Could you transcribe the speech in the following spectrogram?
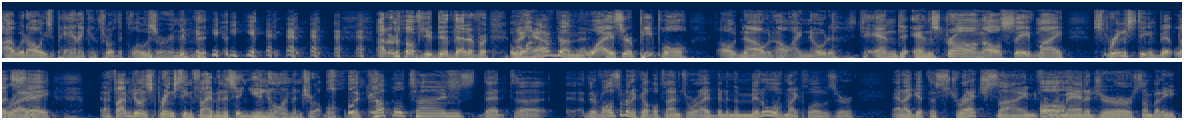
I would always panic and throw the closer in. I don't know if you did that ever. I have done that. Wiser people. Oh no, no, I know to, to end to end strong. I'll save my Springsteen bit. Let's Right. say. If I'm doing Springsteen five minutes in, you know I'm in trouble. the couple times that uh, there have also been a couple times where I've been in the middle of my closer and I get the stretch sign from Oh. the manager or somebody,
